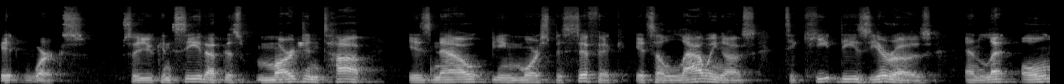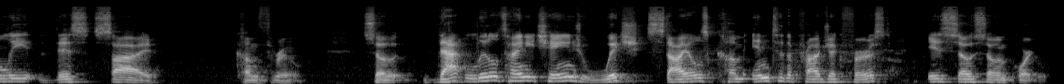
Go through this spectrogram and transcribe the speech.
it works. So you can see that this margin top is now being more specific. It's allowing us to keep these zeros and let only this side come through. So that little tiny change, which styles come into the project first, is so, so important.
